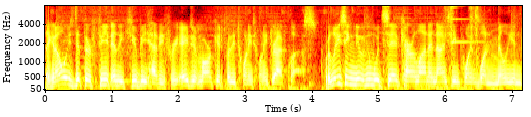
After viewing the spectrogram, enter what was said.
they can always dip their feet in the QB-heavy free agent market for the 2020 draft class. Releasing Newton would save Carolina $19.1 million,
